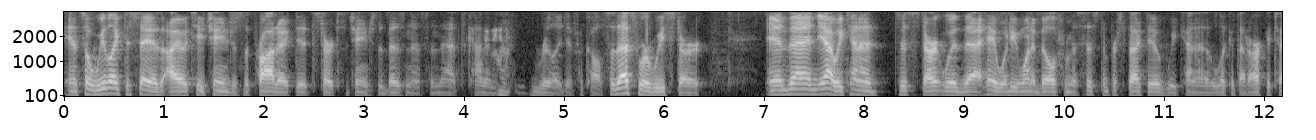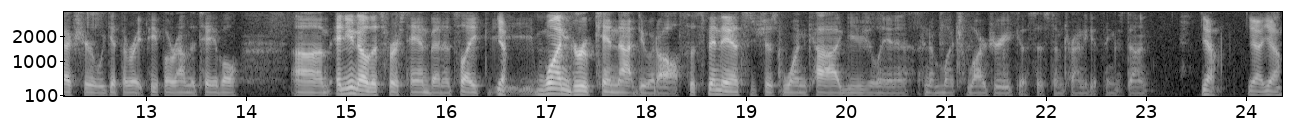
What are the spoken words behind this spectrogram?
And so we like to say, as IoT changes the product, it starts to change the business, and that's kind of mm-hmm. really difficult. So that's where we start and then, yeah, we kind of just start with that. Hey, what do you want to build from a system perspective? We kind of look at that architecture. We get the right people around the table. Um, and you know this firsthand, Ben. It's like one group cannot do it all. So Spindance is just one cog, usually in a, in a much larger ecosystem, trying to get things done. Yeah, yeah, yeah.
